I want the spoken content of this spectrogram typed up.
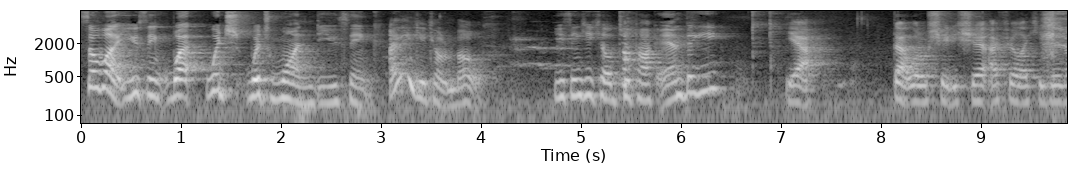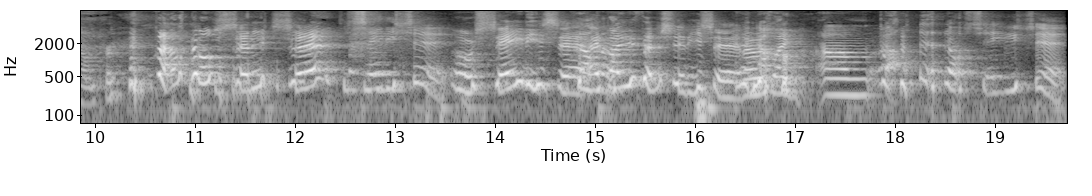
So what you think? What which which one do you think? I think he killed them both. You think he killed Tupac and Biggie? Yeah. That little shady shit. I feel like he did it on purpose. that little shitty shit. shady shit. Oh, shady shit. I thought you said shitty shit. And I was No. like, um. little shady shit.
